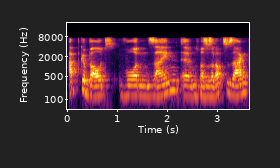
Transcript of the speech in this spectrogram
abgebaut worden sein, äh, um es mal so salopp zu sagen.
